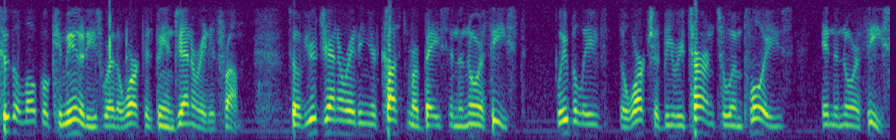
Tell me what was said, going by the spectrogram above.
to the local communities where the work is being generated from. So if you're generating your customer base in the Northeast, we believe the work should be returned to employees in the Northeast,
